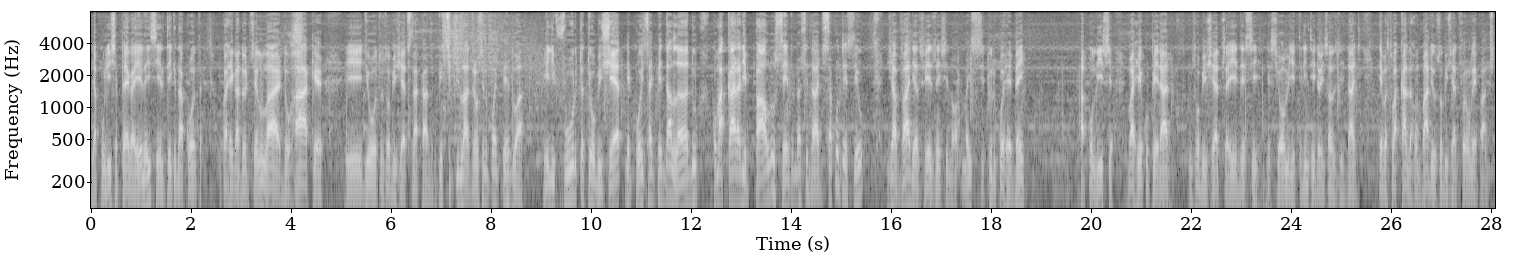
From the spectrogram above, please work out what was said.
e a polícia pega ele, aí sim, ele tem que dar conta do carregador de celular, do hacker e de outros objetos da casa. Porque esse tipo de ladrão você não pode perdoar. Ele furta teu objeto, depois sai pedalando com uma cara de pau no centro da cidade. Isso aconteceu já várias vezes em Sinop, mas se tudo correr bem, a polícia vai recuperar os objetos aí desse, desse homem de 32 anos de idade que teve a sua casa arrombada e os objetos foram levados.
